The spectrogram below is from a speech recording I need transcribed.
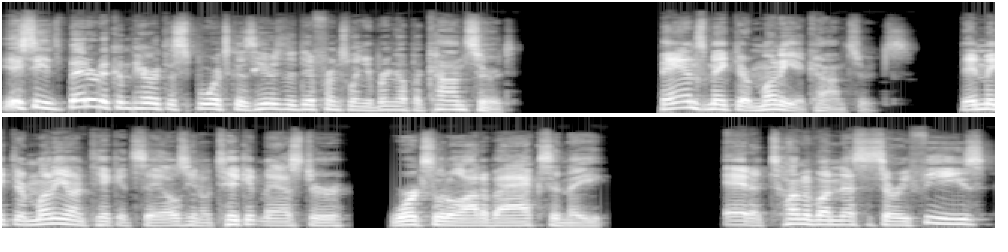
You see, it's better to compare it to sports because here's the difference when you bring up a concert. Bands make their money at concerts. They make their money on ticket sales. You know, Ticketmaster works with a lot of acts and they add a ton of unnecessary fees.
